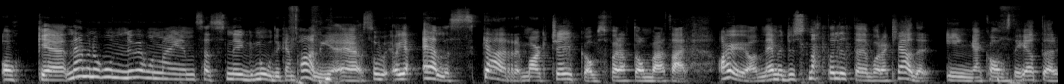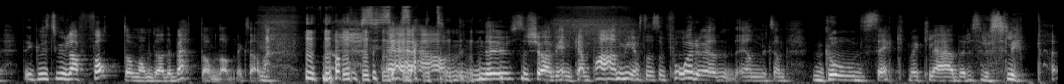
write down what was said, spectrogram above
och eh, nej, men hon, nu är hon med i en så här snygg modekampanj. Eh, så, jag älskar Marc Jacobs för att de bara så här, "Ja, ja, nej men du snattar lite våra kläder, inga konstigheter. Vi skulle ha fått dem om du hade bett om dem. Liksom. eh, nu så kör vi en kampanj och så, så får du en, en liksom, god säck med kläder så du slipper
